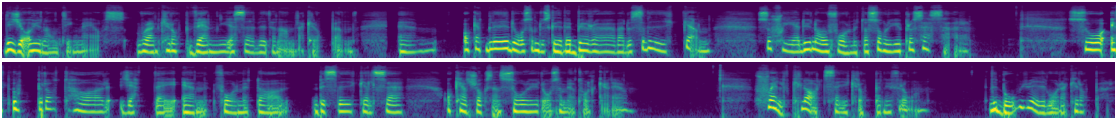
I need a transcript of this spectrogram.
det gör ju någonting med oss. Vår kropp vänjer sig vid den andra kroppen. Ehm, och att bli då, som du skriver, berövad och sviken, så sker det ju någon form av sorgeprocess här. Så ett uppbrott har gett dig en form av besvikelse och kanske också en sorg då som jag tolkar det. Självklart säger kroppen ifrån. Vi bor ju i våra kroppar.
